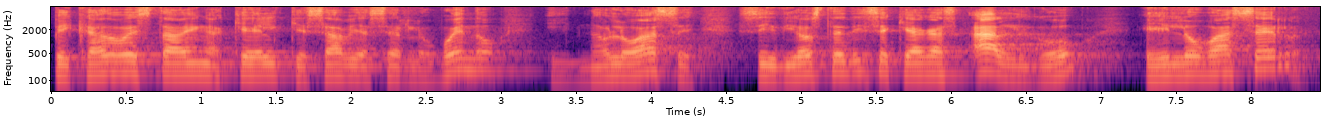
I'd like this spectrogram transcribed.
Pecado está en aquel que sabe hacer lo bueno y no lo hace. Si Dios te dice que hagas algo, Él lo va a hacer.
